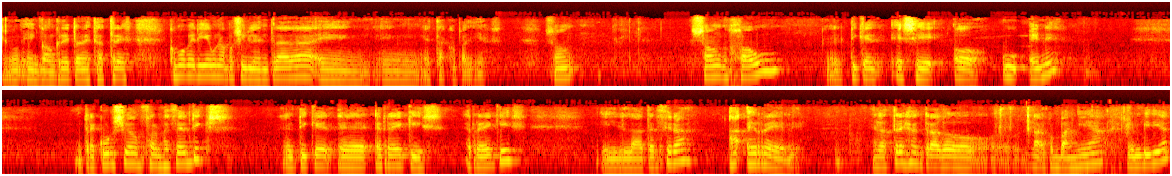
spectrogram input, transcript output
en concreto en estas tres, ¿cómo vería una posible entrada en, en estas compañías? Son Son Home, el ticket S-O-U-N, Recursion Pharmaceutics, el ticket eh, RX, RX, y la tercera ARM. En las tres ha entrado la compañía Nvidia,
